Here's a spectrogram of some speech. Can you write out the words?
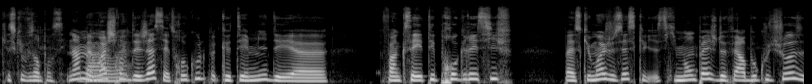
qu'est-ce que vous en pensez? Non, mais Bah, moi, je trouve ouais. déjà, c'est trop cool que t'aies mis des. euh, Enfin, que ça a été progressif. Parce que moi, je sais ce, que, ce qui m'empêche de faire beaucoup de choses,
